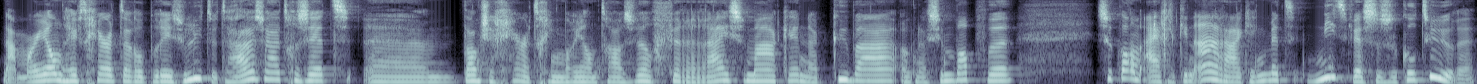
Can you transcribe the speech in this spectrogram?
Nou, Marian heeft Gert daarop resoluut het huis uitgezet. Ehm, dankzij Gert ging Marian trouwens wel verre reizen maken. Naar Cuba, ook naar Zimbabwe. Ze kwam eigenlijk in aanraking met niet-westerse culturen.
